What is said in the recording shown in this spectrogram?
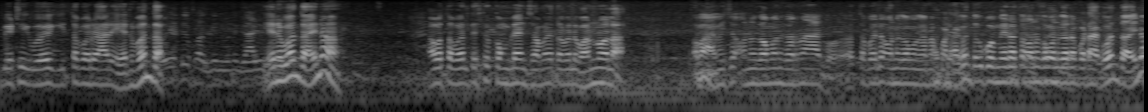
बेठिक भयो कि तपाईँहरू आएर हेर्नुभयो नि त। हेर्नुभयो नि त होइन? अब तपाईँले त्यस्तो कम्प्लेन छ भने तपाईँले भन्नु होला अब हामी चाहिँ अनुगमन गर्न आएको। तपाईँले अनुगमन गर्न पठाएको नि त। उपमेरा त अनुगमन गर्न पठाएको हो नि त होइन?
